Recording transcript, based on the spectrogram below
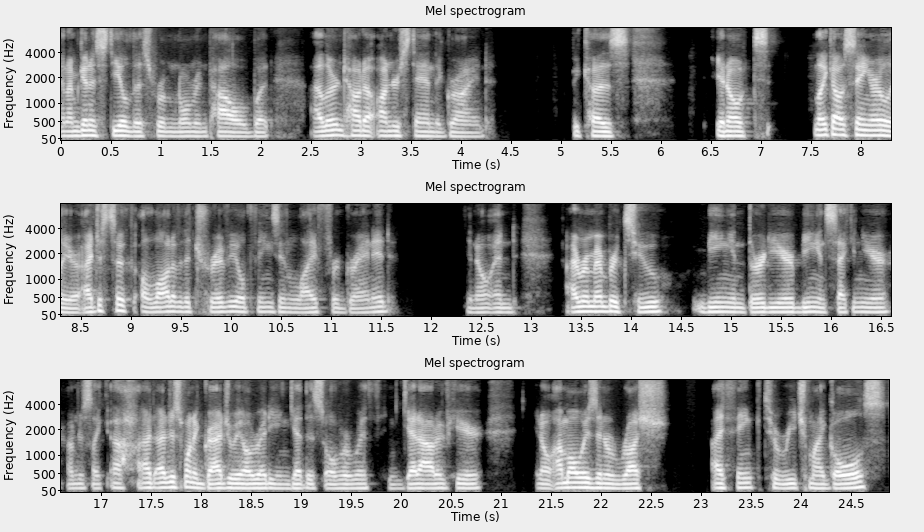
and I'm going to steal this from Norman Powell, but I learned how to understand the grind because, you know, t- like I was saying earlier, I just took a lot of the trivial things in life for granted, you know, and I remember too being in third year, being in second year. I'm just like, I, I just want to graduate already and get this over with and get out of here. You know, I'm always in a rush, I think, to reach my goals.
